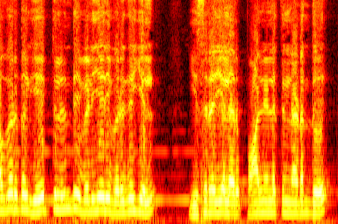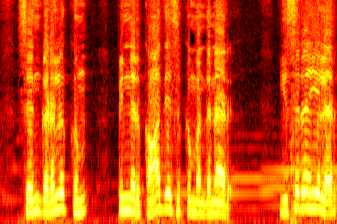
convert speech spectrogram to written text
அவர்கள் எகிப்திலிருந்து வெளியேறி வருகையில் இஸ்ரேலர் பால் நிலத்தில் நடந்து செங்கடலுக்கும் பின்னர் காதேசுக்கும் வந்தனர். இஸ்ரேலர்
